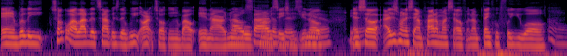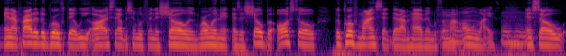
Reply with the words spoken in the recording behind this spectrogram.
Same. and really talk about a lot of the topics that we aren't talking about in our normal Outside conversations, this, you know? yeah. Yeah. And so I just want to say I'm proud of myself and I'm thankful for you all. Oh. And I'm proud of the growth that we are establishing within the show and growing it as a show, but also the growth mindset that I'm having within my Mhm. own life. Mhm. And so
